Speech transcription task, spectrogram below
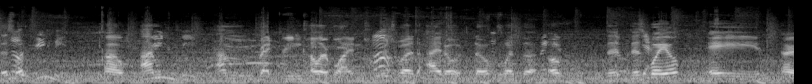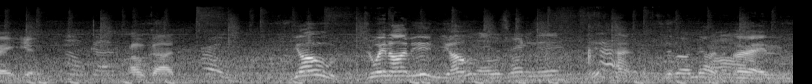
This no, one? green bean. Oh, I'm Green bean. I'm red green colorblind. Oh. Which one? I don't know This what the. right oh, here. thi- this Yeah. boyo. A. All right, yeah. Oh god. Oh God. Bro. Yo, join on in, yo. I was running in. Yeah, sit on down. Um, All right.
